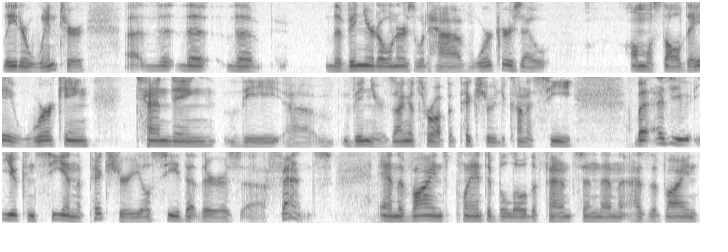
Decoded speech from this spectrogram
later winter uh, the the the the vineyard owners would have workers out almost all day working tending the uh, vineyards. I'm going to throw up a picture to kind of see. But as you, you can see in the picture, you'll see that there's a fence and the vine's planted below the fence. And then as the vine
